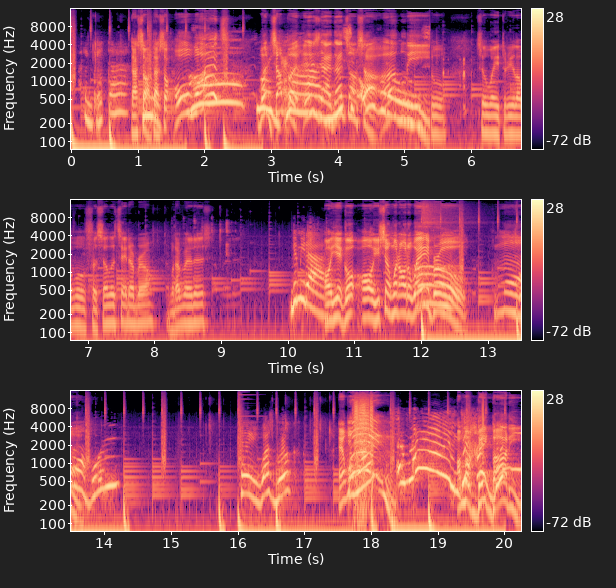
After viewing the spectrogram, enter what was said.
I didn't get that. That's all. That's all. Oh, oh what? my What jumper God, is that? That said jump shot over those. ugly. Two, two way, three level facilitator, bro. Whatever it is. Give me that. Oh yeah, go. Oh, you shouldn't went all the way, bro. Come on. Come on. boy. Hey, Westbrook. And one. And run! I'm Get a big body.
